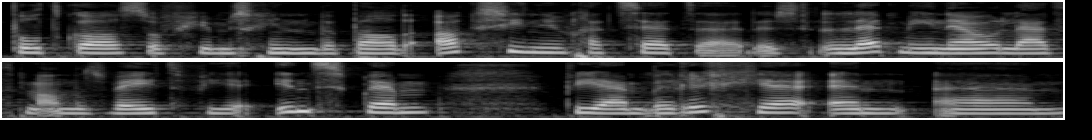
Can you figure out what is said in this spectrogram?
podcast. Of je misschien een bepaalde actie nu gaat zetten. Dus let me know. Laat het me anders weten via Instagram, via een berichtje. En ehm,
